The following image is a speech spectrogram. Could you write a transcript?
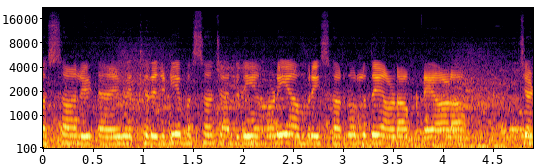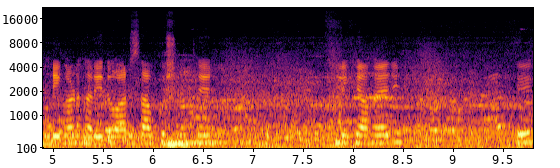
ਬੱਸਾਂ ਲਈ ਟਾਈਮ ਇੱਥੇ ਤੇ ਜਿਹੜੀਆਂ ਬੱਸਾਂ ਚੱਲ ਰਹੀਆਂ ਹੋਣੀਆਂ ਅੰਮ੍ਰਿਤਸਰ ਨੂੰ, ਲੁਧਿਆਣਾ, ਪਟਿਆਲਾ, ਚੰਡੀਗੜ੍ਹ, ਹਰਿਦੁਆਰ ਸਭ ਕੁਝ ਇੱਥੇ ਲਿਖਿਆ ਹੋਇਆ ਜੀ। ਠੀਕ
